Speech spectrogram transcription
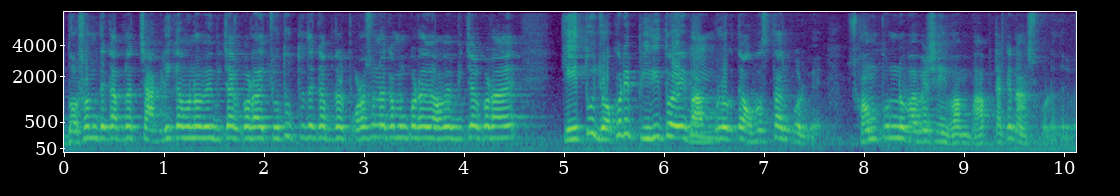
দশম থেকে আপনার চাকরি কেমন হবে বিচার করা হয়, চতুর্থ থেকে আপনার পড়াশোনা কেমন করা হবে বিচার করা হয়। কেতু যখনই পীড়িত এই ভাবগুলোতে অবস্থান করবে, সম্পূর্ণভাবে সেই ভাব- ভাবটাকে নাশ করে দেবে।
